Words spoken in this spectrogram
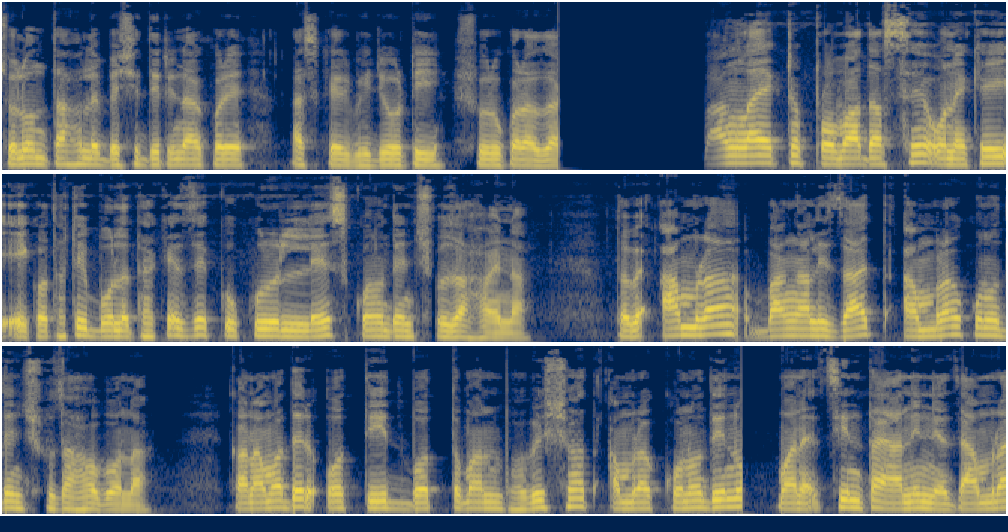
চলুন তাহলে বেশি দেরি না করে আজকের ভিডিওটি শুরু করা যাক। বাংলায় একটা প্রবাদ আছে, অনেকেই এই কথাটি বলে থাকে যে কুকুরের লেজ কোনোদিন সোজা হয় না। তবে আমরা বাঙালি জাত, আমরাও কোনোদিন সোজা হব না। কারণ আমাদের অতীত, বর্তমান, ভবিষ্যৎ আমরা কোনোদিনও মানে চিন্তায় আনি না যে আমরা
